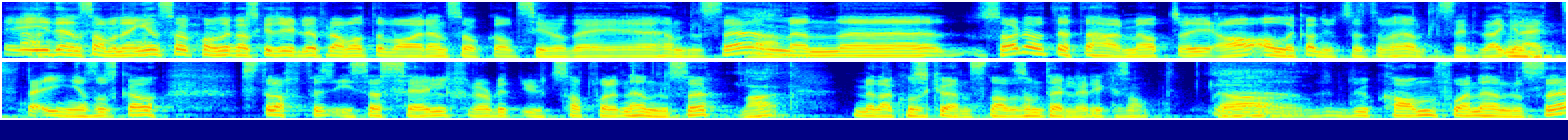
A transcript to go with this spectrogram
I den sammenhengen så kom det ganske tydelig fram at det var en såkalt zero day-hendelse. Ja. Men uh, så er det jo dette her med at ja, alle kan utsette for hendelser. Det er mm. greit. Mm. Det er ingen som skal straffes i seg selv for å ha blitt utsatt for en hendelse. Nei. Men det er konsekvensen av det som teller. ikke sant? Ja. Eh, du kan få en hendelse,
